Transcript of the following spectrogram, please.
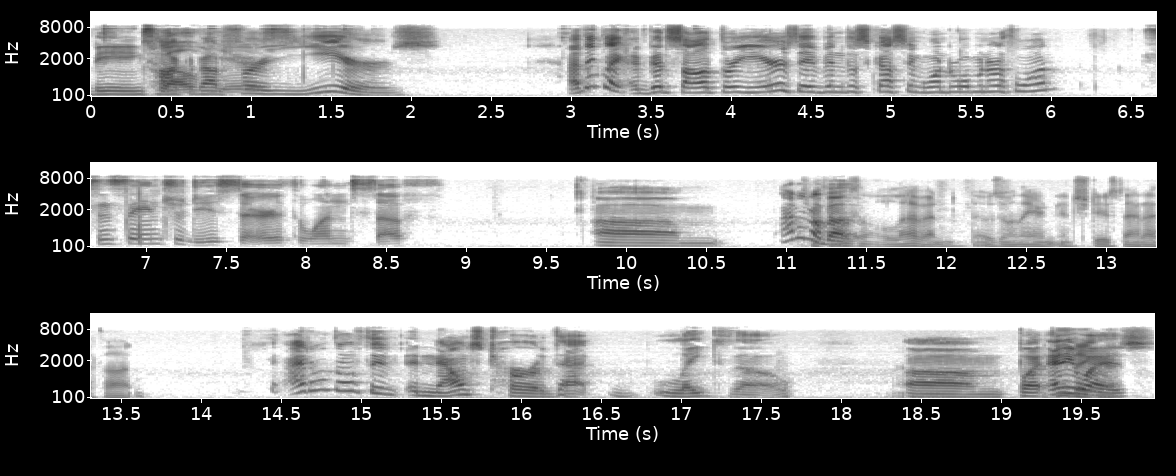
being talked 12 about for years. years. I think like a good solid three years they've been discussing Wonder Woman Earth One. since they introduced the Earth One stuff. Um, I don't know about. 2011. That was when they introduced that. I thought. I don't know if they've announced her that late though. Um, but I they anyways,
